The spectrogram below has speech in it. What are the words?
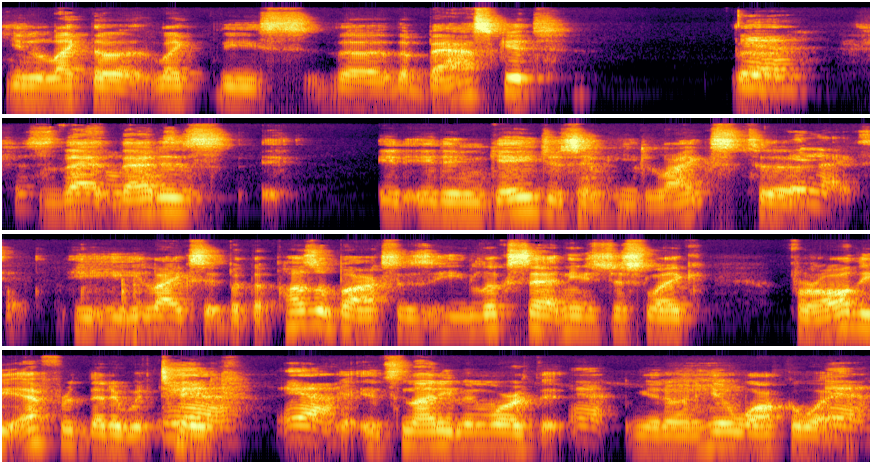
You know, like the like these the the basket. The, yeah. That that is it, it engages him. He likes to He likes it. he, he likes it. But the puzzle boxes he looks at and he's just like, for all the effort that it would take, Yeah. Yeah. it's not even worth it. Yeah. You know, and he'll walk away. Yeah.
